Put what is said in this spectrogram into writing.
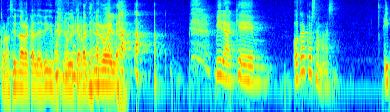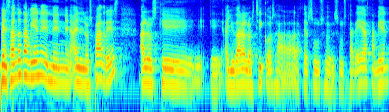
conociendo al alcalde de Vigo, imagino que querrá tenerlo él. Mira, que mm, otra cosa más. Y pensando también en, los padres a los que eh, ayudar a los chicos a hacer sus, tareas también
